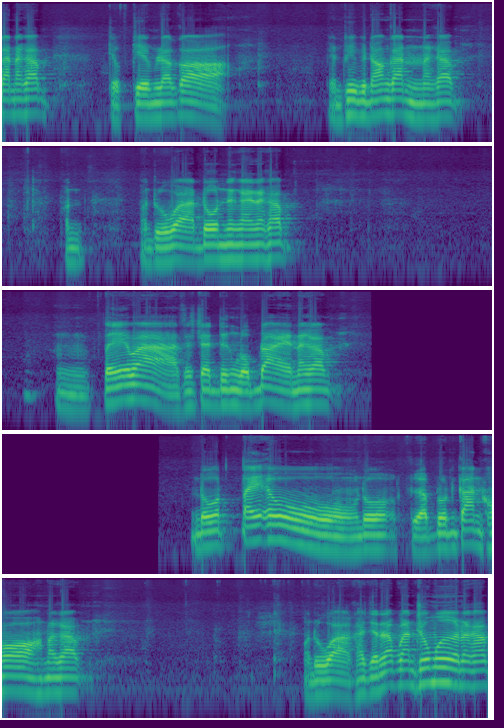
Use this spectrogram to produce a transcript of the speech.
กันนะครับ จบเกมแล้วก็ เป็นพี่เป็นน้องกันนะครับมันมาดูว่าโดนยังไงนะครับ เตะว่าจะจะดึงหลบได้นะครับ โดดเตะโอ้โดเกือบโดนก้านคอนะครับ มาดูว่าใครจะได้รับการชูมือนะครับ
